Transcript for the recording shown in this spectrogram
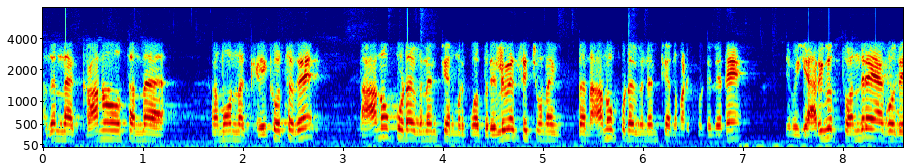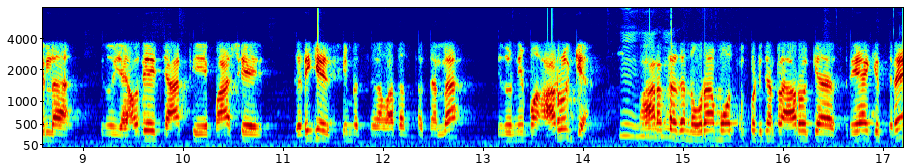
ಅದನ್ನ ಕಾನೂನು ತನ್ನ ಕ್ರಮವನ್ನು ಕೈಕೋತದೆ ನಾನು ಕೂಡ ವಿನಂತಿಯನ್ನು ಮಾಡ್ಕೊಂಡು ರೈಲ್ವೆ ಸಚಿವನಾಗಿ ಕೂಡ ನಾನು ಕೂಡ ವಿನಂತಿಯನ್ನು ಮಾಡಿಕೊಂಡಿದ್ದೇನೆ. ನಿಮಗೆ ಯಾರಿಗೂ ತೊಂದರೆ ಆಗೋದಿಲ್ಲ. ಇದು ಯಾವುದೇ ಜಾತಿ, ಭಾಷೆ, ಗಡಿಗೆ ಸೀಮಿತವಾದಂತದ್ದಲ್ಲ. ಇದು ನಿಮ್ಮ ಆರೋಗ್ಯ. ಭಾರತದ ನೂರ ಮೂವತ್ತು ಕೋಟಿ ಜನರ ಆರೋಗ್ಯ ಸರಿಯಾಗಿದ್ರೆ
